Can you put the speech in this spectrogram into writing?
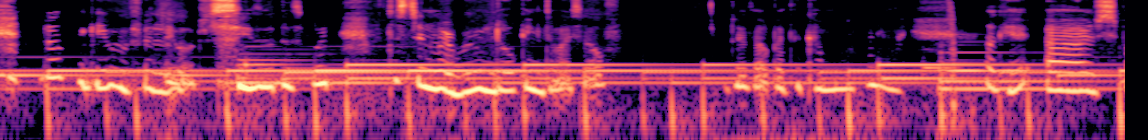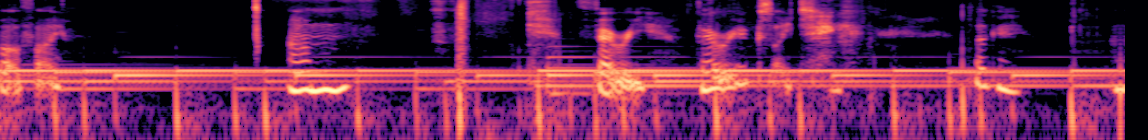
I don't think even Finley watches these at this point. I'm just in my room talking to myself. I'll do that with the camera anyway. Okay, uh, Spotify. Um, very, very exciting. Okay. Uh,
